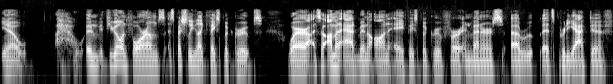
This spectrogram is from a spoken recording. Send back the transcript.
you know, and if you go in forums, especially like Facebook groups, where so I'm an admin on a Facebook group for inventors. Uh, it's pretty active,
